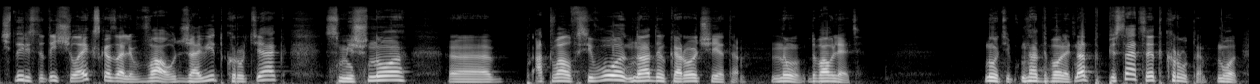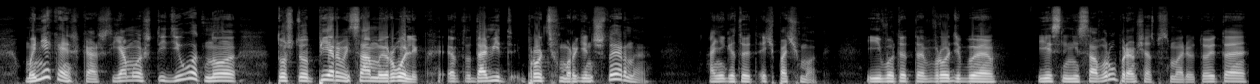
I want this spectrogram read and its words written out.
400 тысяч человек сказали, вау, Джавид крутяк, смешно, э, отвал всего, надо, короче, это, ну, добавлять. Ну, типа, надо добавлять, надо подписаться, это круто. Вот. Мне, конечно, кажется, я, может, идиот, но то, что первый самый ролик, это Давид против Моргенштерна, они готовят Эчпачмак. И вот это вроде бы, если не совру, прямо сейчас посмотрю, то это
